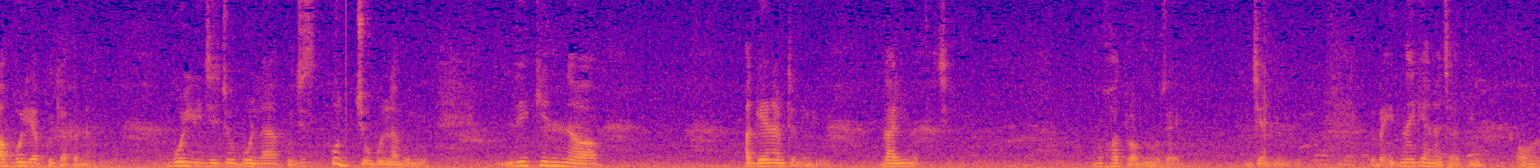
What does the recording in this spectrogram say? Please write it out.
अब बोलिए आपको क्या करना है? बोल लीजिए जो बोलना है आपको जिसको जो बोलना बोलिए। लेकिन again I am telling you गाली मत दीजिए। बहुत प्रॉब्लम हो जाएगी जेन्यूनली तो मैं इतना ही कहना चाहती हूँ। और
